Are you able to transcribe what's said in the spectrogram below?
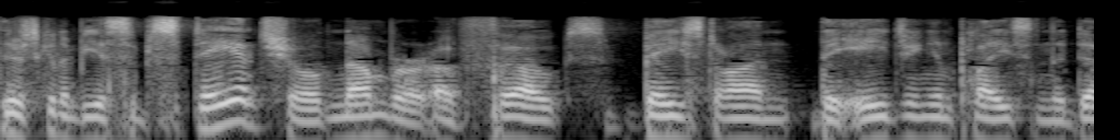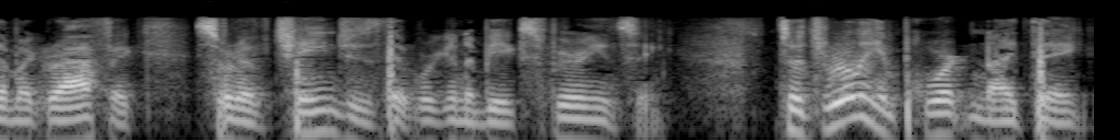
there's going to be a substantial number of folks based on the aging in place and the demographic sort of changes that we're going to be experiencing. So it's really important, I think,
